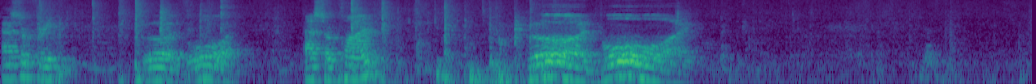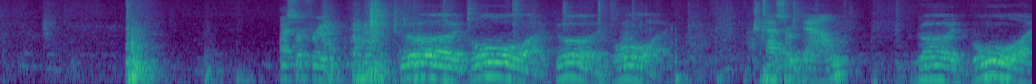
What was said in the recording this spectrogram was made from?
Astro free. Good boy. Astro climb. Good boy. Astro free. Good boy. Good boy. Astro down. Good boy.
